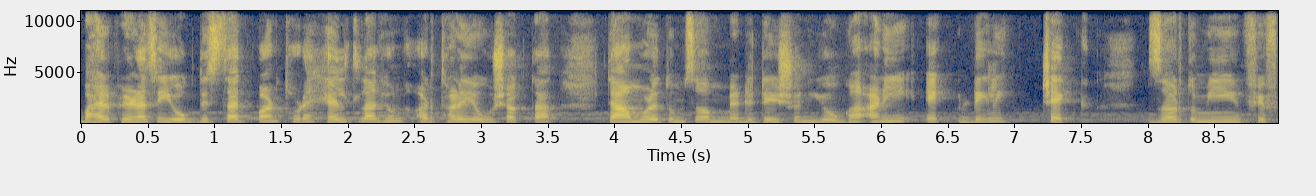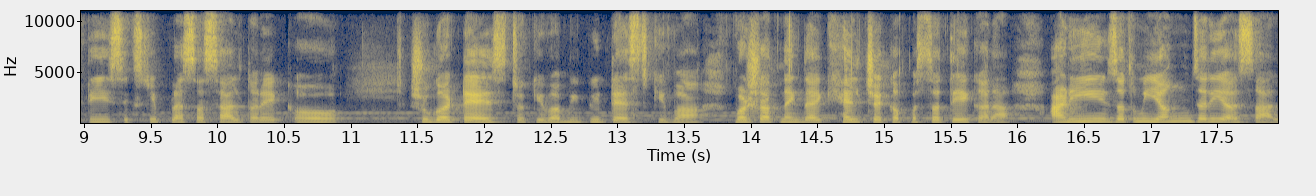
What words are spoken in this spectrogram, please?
बाहेर फिरण्याचे योग दिसत आहेत पण थोडे हेल्थला घेऊन अडथळे येऊ शकतात. त्यामुळे तुमचं मेडिटेशन योगा आणि एक डेली चेक जर तुम्ही फिफ्टी सिक्स्टी प्लस असाल तर एक शुगर टेस्ट किंवा बी पी टेस्ट किंवा वर्षातनं एकदा एक हेल्थ चेकअप असतं ते करा. आणि जर तुम्ही यंग जरी असाल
